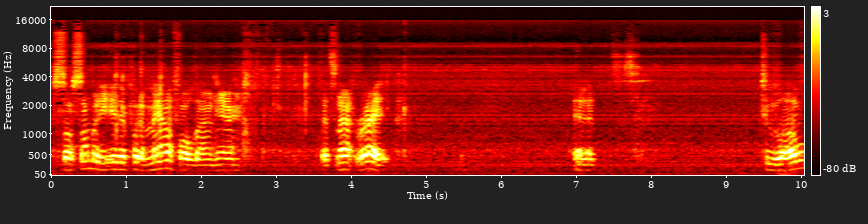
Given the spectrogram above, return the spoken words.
So somebody either put a manifold on here that's not right. And it's too low.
